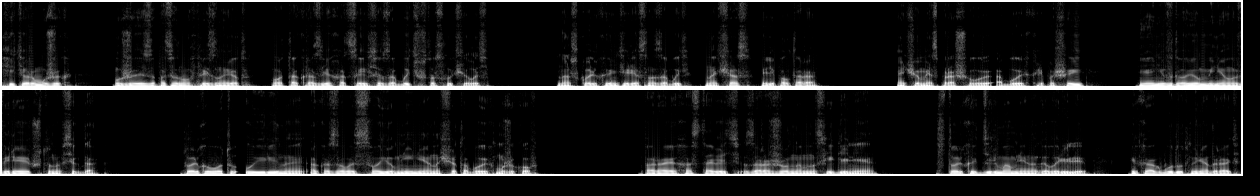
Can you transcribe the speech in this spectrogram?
Хитер мужик — уже из-за пацанов признает. Вот так разъехаться и все забыть, что случилось. Насколько интересно забыть, на час или полтора? О чем я спрашиваю обоих крепышей, и они вдвоем меня уверяют, что навсегда. Только вот у Ирины оказалось свое мнение насчет обоих мужиков. Пора их оставить зараженным на съедение. Столько дерьма мне наговорили, и как будут меня драть,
